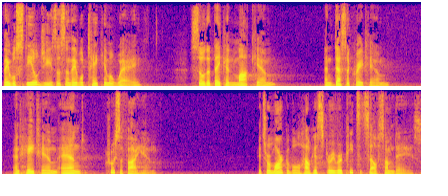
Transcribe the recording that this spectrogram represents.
They will steal Jesus and they will take him away so that they can mock him and desecrate him and hate him and crucify him. It's remarkable how history repeats itself some days.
